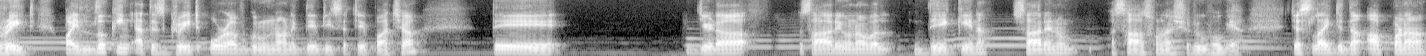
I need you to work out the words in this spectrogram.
great by looking at this great aura of ਗੁਰੂ ਨਾਨਕ ਦੇਵ ਜੀ ਸੱਚੇ ਪਾਤਸ਼ਾਹ ਤੇ ਜਿਹੜਾ ਸਾਰੇ ਉਹਨਾਂ ਵੱਲ ਦੇਖ ਕੇ ਨਾ ਸਾਰਿਆਂ ਨੂੰ ਅਹਿਸਾਸ ਹੋਣਾ ਸ਼ੁਰੂ ਹੋ ਗਿਆ। ਜਸਟ ਲਾਈਕ ਜਿੱਦਾਂ ਆਪਣਾ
